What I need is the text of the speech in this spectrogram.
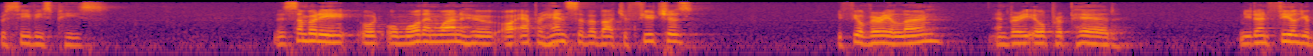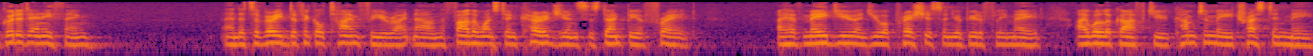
Receive his peace. There's somebody or, or more than one who are apprehensive about your futures. You feel very alone and very ill prepared. And you don't feel you're good at anything. And it's a very difficult time for you right now. And the Father wants to encourage you and says, Don't be afraid. I have made you, and you are precious and you're beautifully made. I will look after you. Come to me, trust in me,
